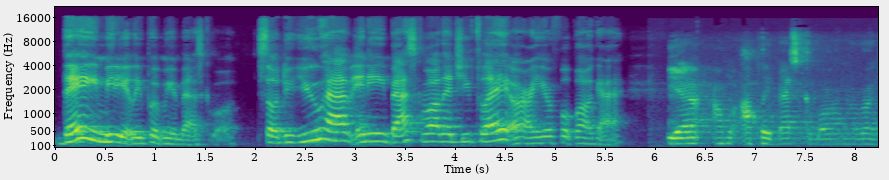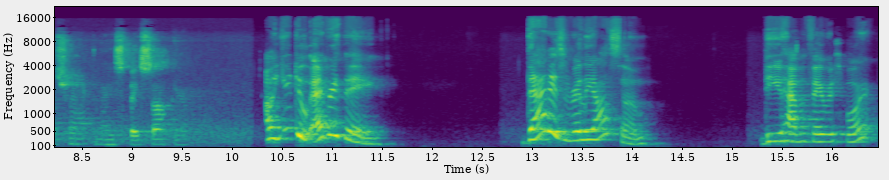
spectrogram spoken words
they immediately put me in basketball. So, do you have any basketball that you play, or are you a football guy? Yeah, I'm, I play basketball and I run track and I used to play soccer. Oh, you do everything. That is really awesome. Do you have a favorite sport?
